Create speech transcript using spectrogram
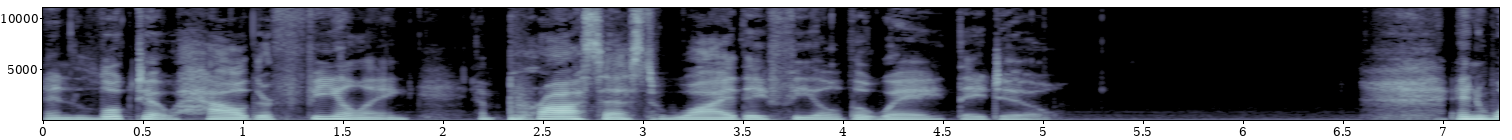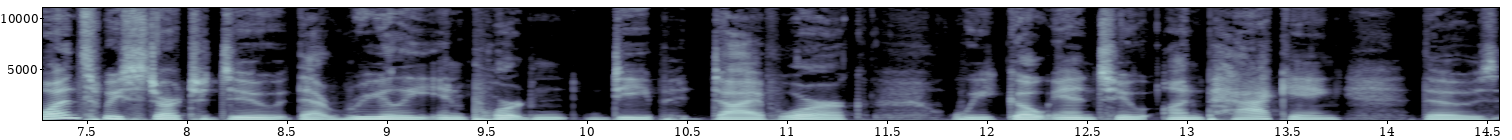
and looked at how they're feeling and processed why they feel the way they do. And once we start to do that really important deep dive work, we go into unpacking those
